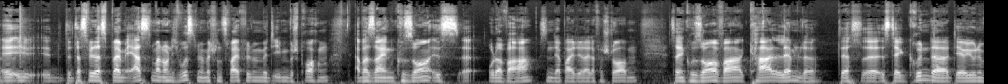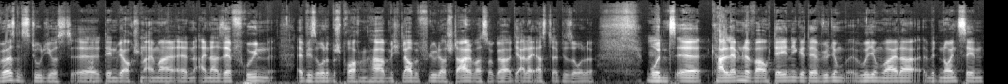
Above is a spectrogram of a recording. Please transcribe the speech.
Äh, dass wir das beim ersten Mal noch nicht wussten. Wir haben ja schon zwei Filme mit ihm besprochen. Aber sein Cousin ist, äh, oder war, sind ja beide leider verstorben. Sein Cousin war Karl Lemle. Das äh, ist der Gründer der Universal Studios, äh, den wir auch schon einmal in einer sehr frühen Episode besprochen haben. Ich glaube, aus Stahl war sogar, die allererste Episode. Und äh, Karl Lemle war auch derjenige, der William, William Wyler mit 19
